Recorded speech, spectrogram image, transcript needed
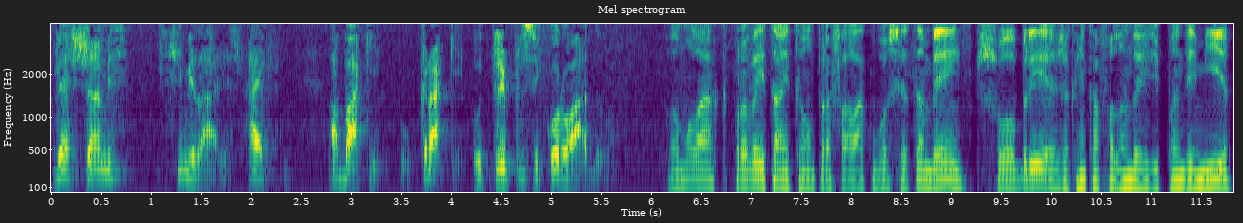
vexames similares. Abaque, o craque, o tríplice coroado. Vamos lá aproveitar então para falar com você também sobre, já que a gente está falando aí de pandemia,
